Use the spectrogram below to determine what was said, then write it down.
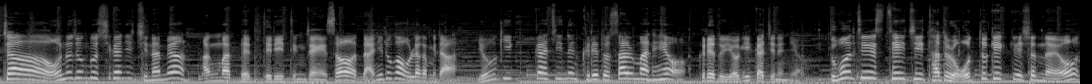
자 어느 정도 시간이 지나면 악마 배틀이 등장해서 난이도가 올라갑니다. 여기까지는 그래도 쌀만해요. 그래도 여기까지는요. 두 번째 스테이지 다들 어떻게 깨셨나요?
